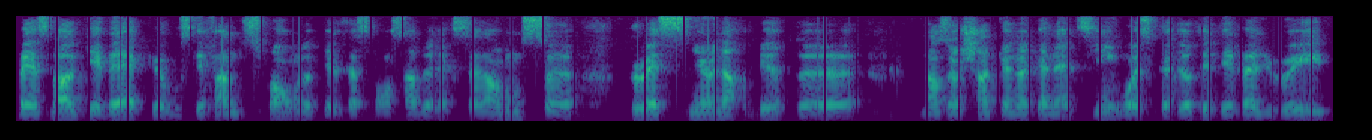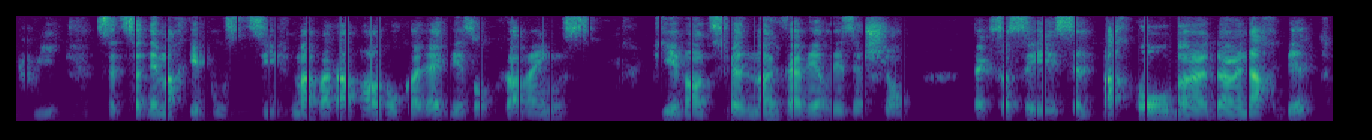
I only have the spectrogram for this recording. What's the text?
Baseball Québec, où Stéphane Dupont, qui est le responsable de l'excellence, euh, peut assigner un arbitre dans un championnat canadien où est-ce que là, tu es évalué, puis c'est de se démarquer positivement par rapport aux collègues des autres provinces, puis éventuellement gravir des échelons. Fait que ça, c'est le parcours d'un arbitre.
